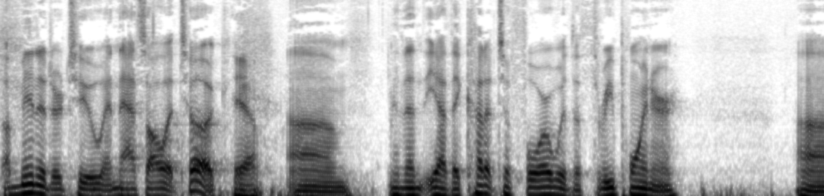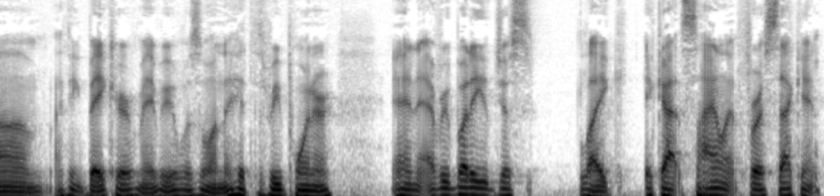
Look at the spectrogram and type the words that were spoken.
a minute or two, and that's all it took. Yeah. Um, and then yeah, they cut it to four with a three pointer. Um, I think Baker maybe was the one that hit the three pointer, and everybody just like it got silent for a second.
